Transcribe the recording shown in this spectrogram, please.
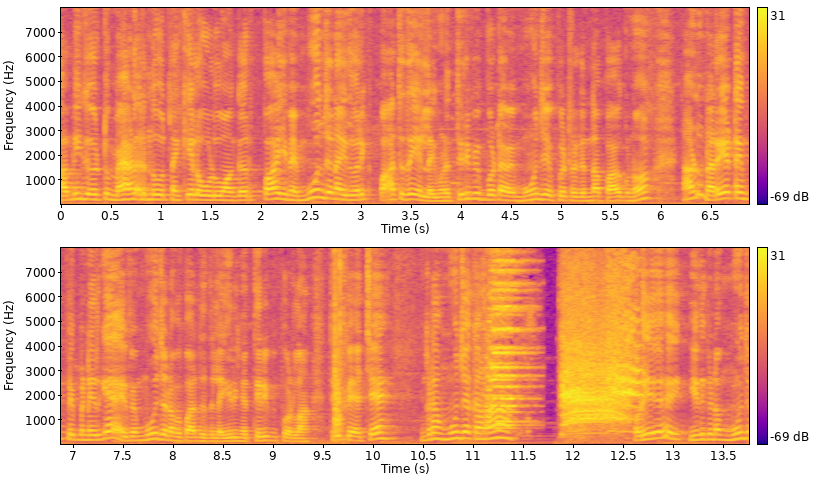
அப்படின்னு சொல்லிட்டு மேலே இருந்து ஒருத்தன் கீழே விழுவான். கருப்பா இவன் மூஞ்ச நான் இது வரைக்கும் பார்த்ததே இல்லை. இவனை திருப்பி போட்டு அவன் மூஞ்சை போட்டுருக்குன்னு தான் பார்க்கணும். நானும் நிறைய டைம் ப்ளே பண்ணியிருக்கேன். இவன் மூஞ்சை நம்ம பார்த்து பார்த்ததில்ல இருங்க திருப்பி போடலாம். திருப்பி ஆச்சே. எங்கடா மூஞ்ச காணா? அப்படியே இதுக்கு நான் மூஞ்ச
